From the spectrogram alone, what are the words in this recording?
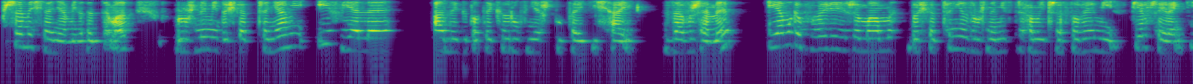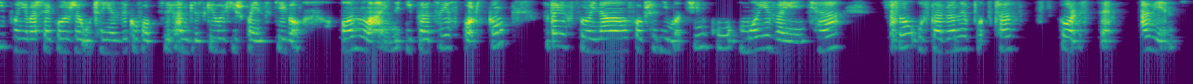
przemyśleniami na ten temat, różnymi doświadczeniami i wiele anegdotek również tutaj dzisiaj zawrzemy. I ja mogę powiedzieć, że mam doświadczenie z różnymi strefami czasowymi z pierwszej ręki, ponieważ jako, że uczę języków obcych angielskiego i hiszpańskiego online i pracuję z Polską, to tak jak wspominałam w poprzednim odcinku, moje zajęcia są ustawione podczas w Polsce. A więc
